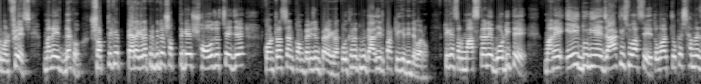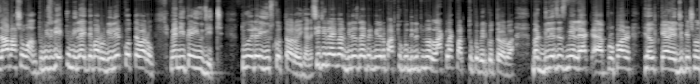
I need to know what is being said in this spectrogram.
তোমার ফ্রেশ মানে দেখো সব থেকে প্যারাগ্রাফের ভিতরে সব থেকে সহজ হচ্ছে যে কন্ট্রাস্ট অ্যান্ড কম্পারিজন প্যারাগ্রাফ ওইখানে তুমি গাজীর পার্ট লিখে দিতে পারো। ঠিক আছে? আর মাঝখানে বডিতে মানে এই দুনিয়ায় যা কিছু আছে, তোমার চোখের সামনে যা ভাসমান তুমি যদি একটু মিলাইতে পারো রিলেট করতে পারো man you can use it তুমি এটা ইউজ করতে পারো এখানে। সিটি লাইফ আর ভিলেজ লাইফের ভিতরে পার্থক্য দিলে তুমি লাখ লাখ পার্থক্য বের করতে পারবা। But villages may lack proper health care education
